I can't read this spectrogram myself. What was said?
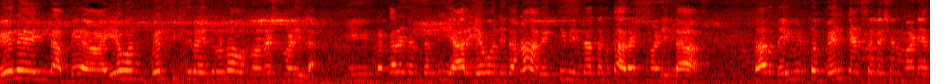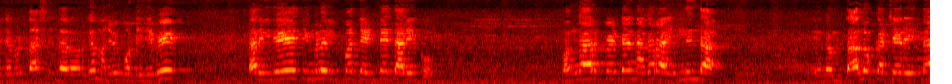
ಬೇಲೆ ಇಲ್ಲ. ಎ ಒನ್ ಬೇಲ್ ಸಿಗ್ದಿರ ಇದ್ರು ಅವ್ರನ್ನ ಅರೆಸ್ಟ್ ಮಾಡಿಲ್ಲ. ಈ ಪ್ರಕರಣದಲ್ಲಿ ಯಾರು ಎ ಒನ್ ಇದಾನೋ ಆ ವ್ಯಕ್ತಿನ ಇನ್ನ ತನಕ ಅರೆಸ್ಟ್ ಮಾಡಿಲ್ಲ. ಸರ್, ದಯವಿಟ್ಟು ಬೇಲ್ ಕ್ಯಾನ್ಸಲೇಷನ್ ಮಾಡಿ ಅಂತ ಹೇಳ್ಬಿಟ್ಟು ತಹಸೀಲ್ದಾರ್ ಅವ್ರಿಗೆ ಮನವಿ ಕೊಟ್ಟಿದ್ದೀವಿ. ಸರ್, ಇದೇ ತಿಂಗಳು ಇಪ್ಪತ್ತೆಂಟನೇ ತಾರೀಕು. ಬಂಗಾರಪೇಟೆ ನಗರ ಇಲ್ಲಿಂದ ನಮ್ಮ ತಾಲೂಕ್ ಕಚೇರಿಯಿಂದ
